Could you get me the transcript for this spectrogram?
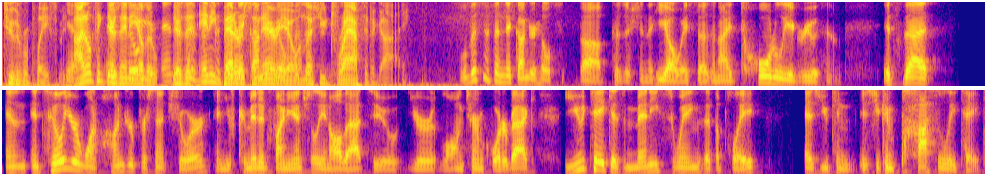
to the replacement. Yeah. I don't think there's Until any you- other there's is- any better scenario unless you drafted a guy. Well, this is the Nick Underhill uh, position that he always says, and I totally agree with him. It's that, and until you're 100% sure and you've committed financially and all that to your long-term quarterback, you take as many swings at the plate as you can as you can possibly take.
